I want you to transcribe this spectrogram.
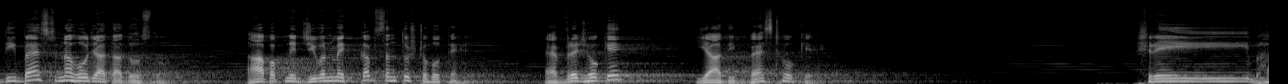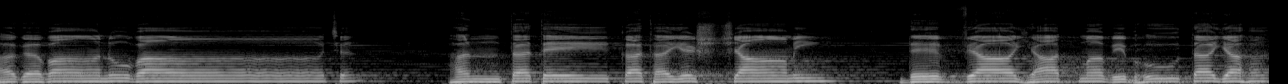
दी बेस्ट न हो जाता दोस्तों। आप अपने जीवन में कब संतुष्ट होते हैं? एवरेज होके या दी बेस्ट होके? श्री भगवानुवाच। हन्तते कथयिष्यामि। दिव्याह्यात्मविभूतयः।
